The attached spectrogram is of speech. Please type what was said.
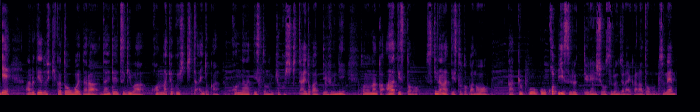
で、ある程度弾き方を覚えたら、大体次は、こんな曲弾きたいとか、こんなアーティストの曲弾きたいとかっていう風に、そのなんかアーティストの、好きなアーティストとかの楽曲をこうコピーするっていう練習をするんじゃないかなと思うんですよね。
